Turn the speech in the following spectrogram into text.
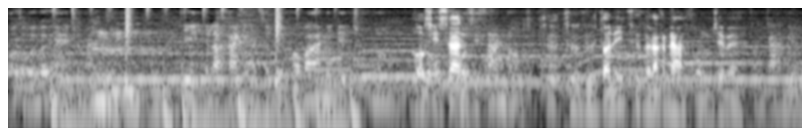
เอาแต่ว่าไม่แพงใช่ไหมอืมอืมอืม ที่เป็นราคานี้อาจจะเป็นเพราะว่านี่เป็นช่วง Low season low season เนาะคือคือคือตอนนี้คือกรกฎาคมใช่ไหม กลางกลางๆเดือน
